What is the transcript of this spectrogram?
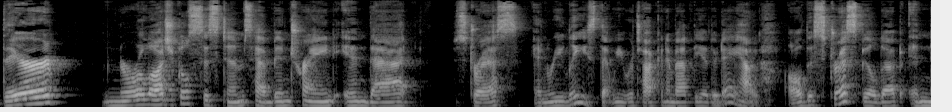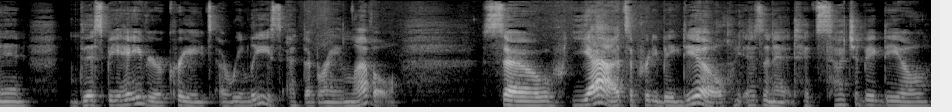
their neurological systems have been trained in that stress and release that we were talking about the other day how all the stress build up and then this behavior creates a release at the brain level. So yeah it's a pretty big deal isn't it? It's such a big deal.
